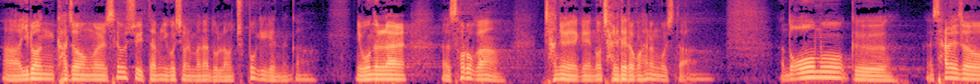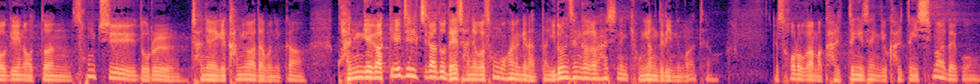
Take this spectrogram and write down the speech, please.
아, 이런 가정을 세울 수 있다면 이것이 얼마나 놀라운 축복이겠는가. 오늘날 서로가 자녀에게 너 잘 되라고 하는 것이다. 너무 그 사회적인 어떤 성취도를 자녀에게 강요하다 보니까 관계가 깨질지라도 내 자녀가 성공하는 게 낫다. 이런 생각을 하시는 경향들이 있는 것 같아요. 서로가 막 갈등이 생기고 갈등이 심화되고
